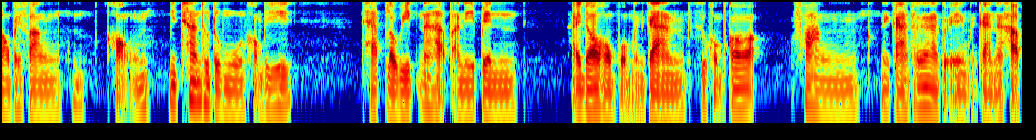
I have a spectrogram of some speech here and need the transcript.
ลองไปฟังของ Mission to the Moon ของพี่แท็บลวิทนะครับ อันนี้เป็นไอดอลของผมเหมือนกัน คือผมก็ฟังในการพัฒนาตัวเองเหมือนกันนะครับ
